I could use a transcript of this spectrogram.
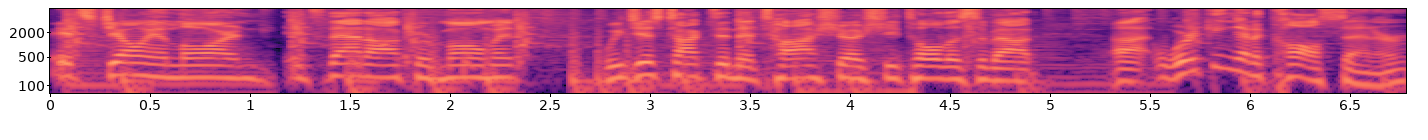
It's Joey and Lauren. It's that awkward moment. We just talked to Natasha. She told us about uh, working at a call center.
